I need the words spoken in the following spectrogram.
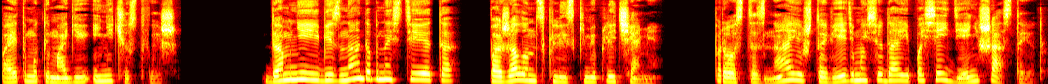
поэтому ты магию и не чувствуешь. «Да мне и без надобности это», — пожал он с клизкими плечами. Просто знаю, что ведьмы сюда и по сей день шастают».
